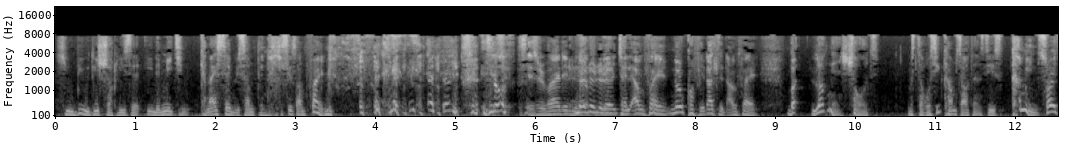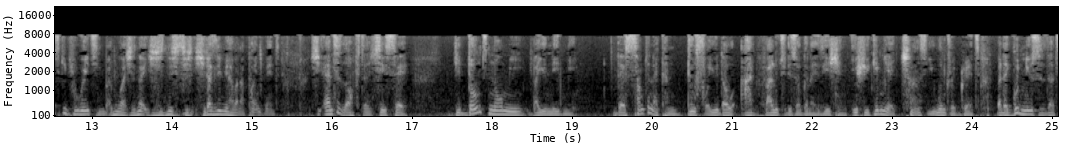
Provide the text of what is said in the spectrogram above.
he will be with you shortly. He said, in the meeting, can I serve you something? She says, I'm fine. no, She's reminding me no, no, no, no, Charlie, I'm fine. No coffee, nothing, I'm fine. But long and short, Mr. Hosi comes out and says, Come in, sorry to keep you waiting, but meanwhile, she's not, she, she, she doesn't even have an appointment. She enters the office and she says, You don't know me, but you need me. There's something I can do for you that will add value to this organization. If you give me a chance, you won't regret. But the good news is that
